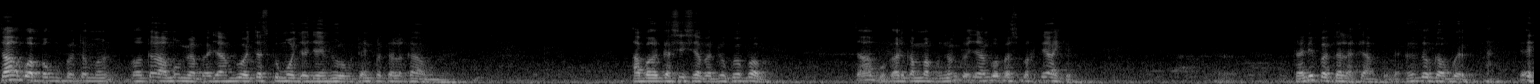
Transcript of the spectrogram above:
Tabu hapa kupata wakaa mume hapa hajaambiwa hata siku moja hajaambiwa utanipa talaka mume. Hapa katika sisi hapa kwa baba tabu kama kuna mtu hajaambiwa basi bahati yake. Utanipa talaka yangu unaweza kuambia eh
